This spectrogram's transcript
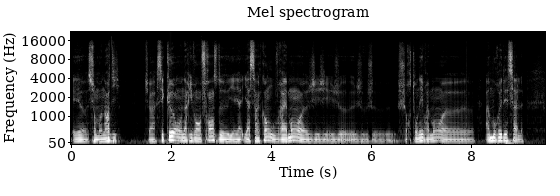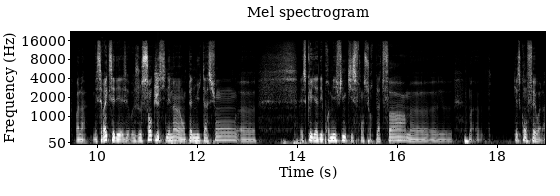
et euh, sur mon ordi. Tu vois, c'est que en arrivant en France il y, a- il y a cinq ans où vraiment euh, je, je- je- je suis retourné vraiment amoureux des salles. Voilà. Mais c'est vrai que c'est des, je sens que le cinéma est en pleine mutation. euh, Est-ce qu'il y a des premiers films qui se font sur plateforme euh, bah, Qu'est-ce qu'on fait voilà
